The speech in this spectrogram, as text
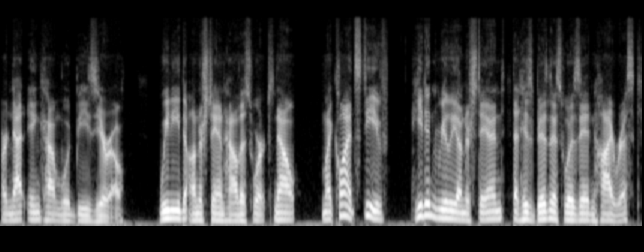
Our net income would be zero. We need to understand how this works. Now, my client, Steve, he didn't really understand that his business was in high risk.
